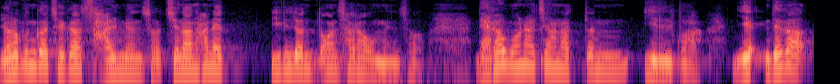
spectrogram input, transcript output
여러분과 제가 살면서 지난 한 해 1년 동안 살아오면서 내가 원하지 않았던 일과 예, 내가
